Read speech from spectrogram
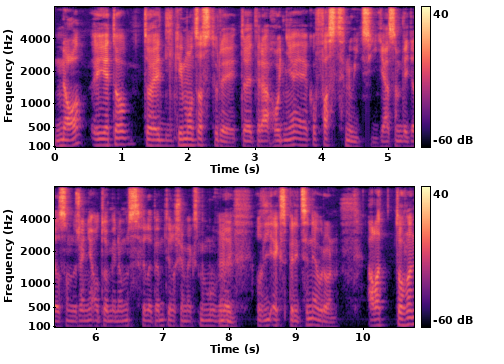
No, je to, to je díky moc za studii, to je teda hodně jako fascinující. Já jsem viděl samozřejmě o tom jenom s Filipem Tilšem, jak jsme mluvili hmm. o té expedici Neuron ale tohle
